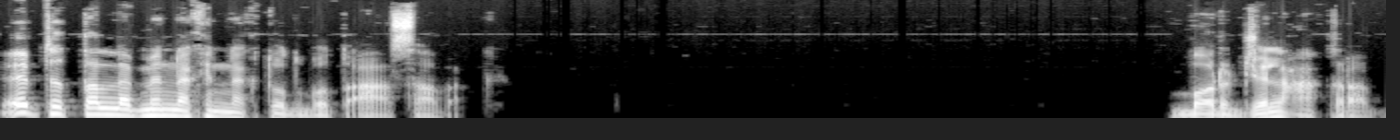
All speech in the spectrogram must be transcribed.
بتتطلب منك إنك تضبط أعصابك. برج العقرب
